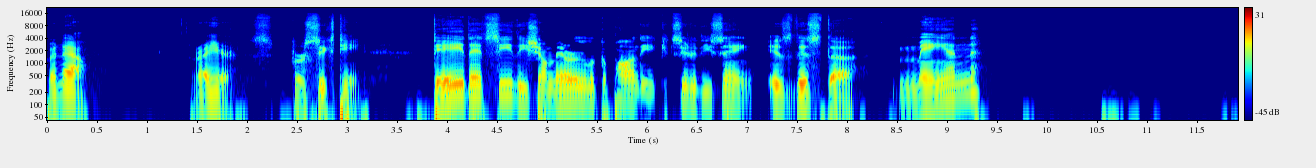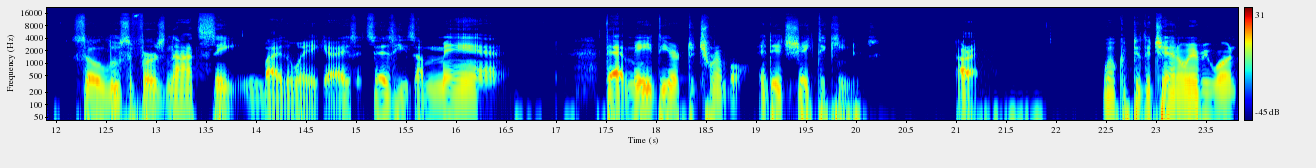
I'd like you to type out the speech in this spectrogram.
But now, right here, verse 16. They that see thee shall merrily look upon thee and consider thee, saying, Is this the man? So Lucifer's not Satan, by the way, guys. It says he's a man that made the earth to tremble and did shake the kingdoms. Alright. Welcome to the channel, everyone.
